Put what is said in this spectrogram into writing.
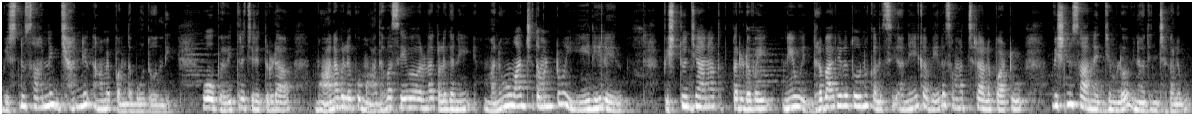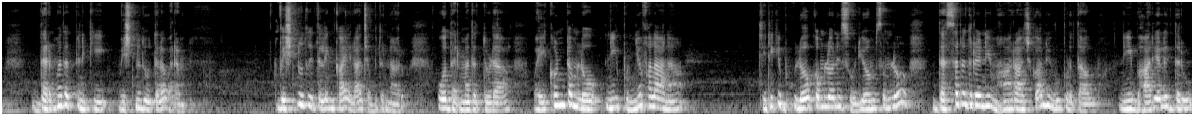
విష్ణు సాన్నిధ్యాన్ని ఆమె పొందబోతోంది. ఓ పవిత్ర చరిత్రుడా మానవులకు మాధవ సేవ వలన కలగని మనోవాంఛితమంటూ ఏదీ లేదు. విష్ణు ధ్యాన తత్పరుడవై నీవు ఇద్దరు భార్యలతోనూ కలిసి అనేక వేల సంవత్సరాల పాటు విష్ణు సాన్నిధ్యంలో వినోదించగలవు. ధర్మదత్తునికి విష్ణుదూతల వరం. విష్ణుదూతలు ఇంకా ఇలా చెబుతున్నారు. ఓ ధర్మదత్తుడా వైకుంఠంలో నీ పుణ్యఫలాన తిరిగి భూలోకంలోని సూర్యవంశంలో దశరథుడని మహారాజుగా నీవు పుడతావు. నీ భార్యలిద్దరూ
